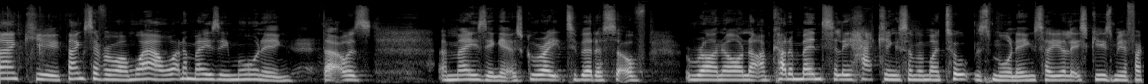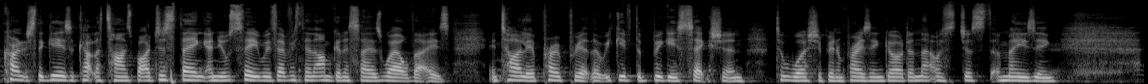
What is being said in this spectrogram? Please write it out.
Thank you. Thanks, everyone. Wow, what an amazing morning. That was amazing. It was great to be able to sort of run on. I'm kind of mentally hacking some of my talk this morning, so you'll excuse me if I crunch the gears a couple of times, but I just think, and you'll see with everything I'm going to say as well, that it's entirely appropriate that we give the biggest section to worshiping and praising God, and that was just amazing.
